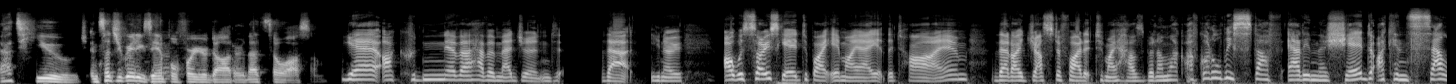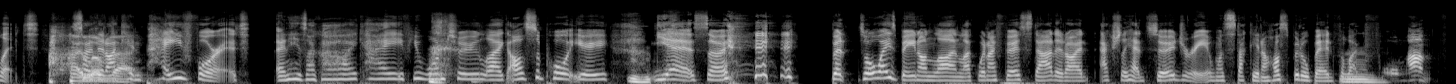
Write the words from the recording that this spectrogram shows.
That's huge and such a great example for your daughter. That's so awesome. Yeah, I could never have imagined that. You know, I was so scared to buy MIA at the time that I justified it to my husband. I'm like, I've got all this stuff out in the shed. I can sell it so that, that, I can pay for it. And he's like, oh, okay, if you want to, like, I'll support you. Mm-hmm. Yeah. So, but it's always been online. Like when I first started, I actually had surgery and was stuck in a hospital bed for like mm. four months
